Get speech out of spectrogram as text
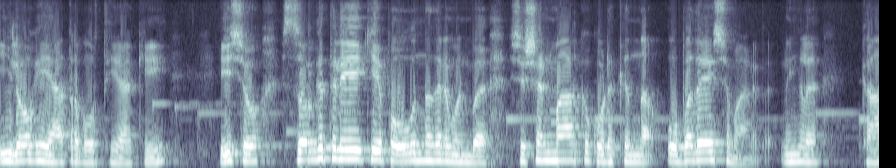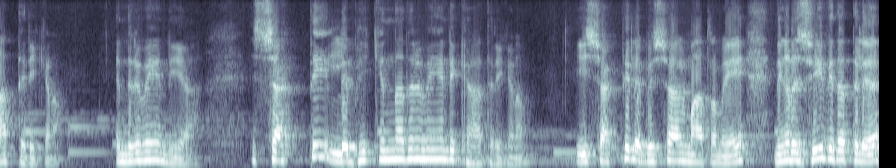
ഈ ലോകയാത്ര പൂർത്തിയാക്കി ഈശോ സ്വർഗത്തിലേക്ക് പോകുന്നതിന് മുൻപ് ശിഷ്യന്മാർക്ക് കൊടുക്കുന്ന ഉപദേശമാണിത്. നിങ്ങൾ കാത്തിരിക്കണം. എന്തിനു വേണ്ടിയാ? ശക്തി ലഭിക്കുന്നതിന് വേണ്ടി കാത്തിരിക്കണം. ഈ ശക്തി ലഭിച്ചാൽ മാത്രമേ നിങ്ങളുടെ ജീവിതത്തിൽ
